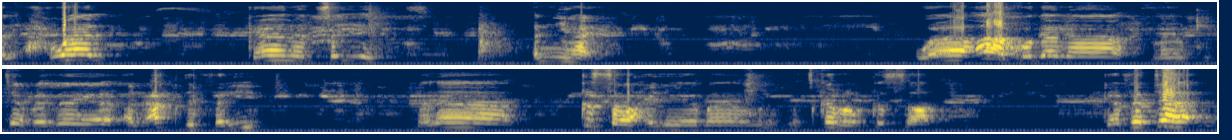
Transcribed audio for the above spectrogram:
الأحوال كانت سيئة النهاية. وآخذ أنا من الكتاب هذايا العقد الفريد. أنا قصة واحدة ما متكرر قصة كفتاة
